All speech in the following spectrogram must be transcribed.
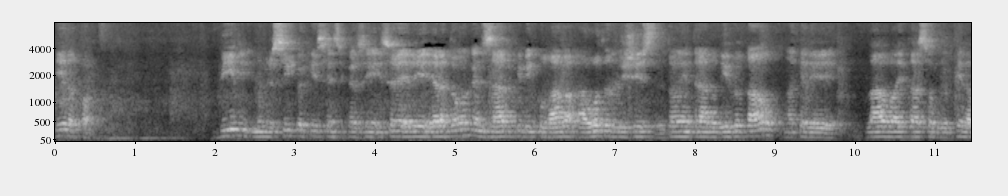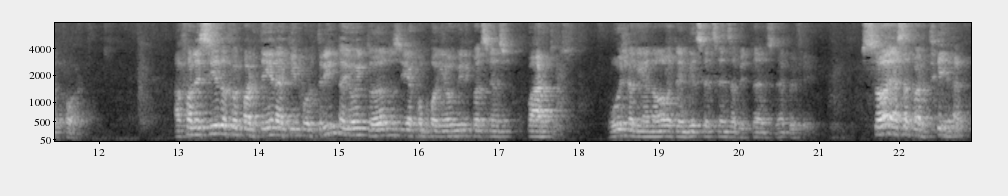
Rita. Billy, número 5 aqui, assim, isso ele era tão organizado que vinculava a outro registro. Então, entrar no livro tal, naquele lá vai estar sobre o Rita Port. A falecida foi parteira aqui por 38 anos e acompanhou 1.400 partos. Hoje a linha nova tem 1.700 habitantes, né, prefeito? Só essa parteira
